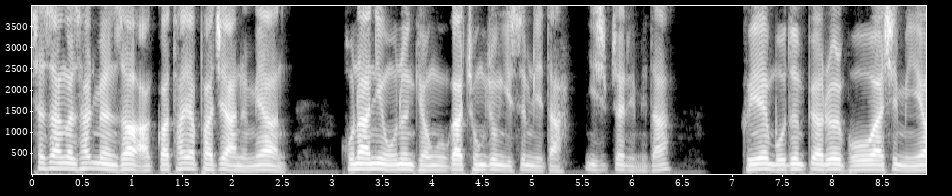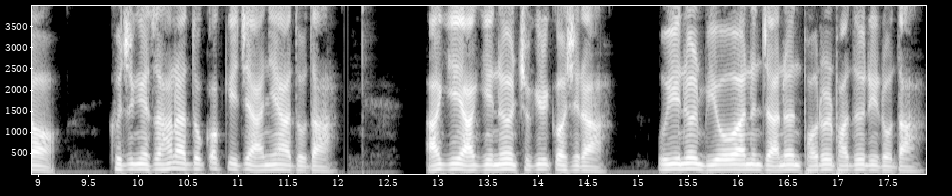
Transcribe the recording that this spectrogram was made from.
세상을 살면서 악과 타협하지 않으면 고난이 오는 경우가 종종 있습니다. 20절입니다. 그의 모든 뼈를 보호하심이여 그 중에서 하나도 꺾이지 아니하도다. 악이 악인을 죽일 것이라 의인을 미워하는 자는 벌을 받으리로다.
